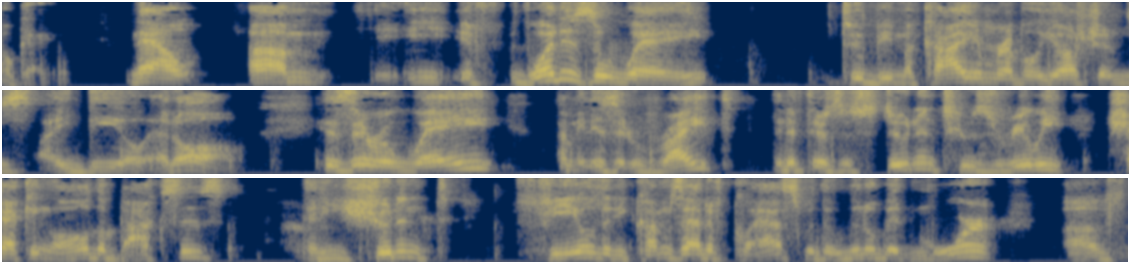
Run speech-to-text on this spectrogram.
Okay. Now, um, if what is a way to be Makayim Rebel Yoshev's ideal at all? Is there a way? I mean, is it right that if there's a student who's really checking all the boxes, that he shouldn't feel that he comes out of class with a little bit more of,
